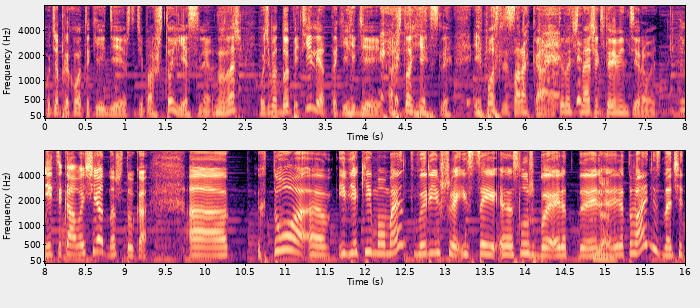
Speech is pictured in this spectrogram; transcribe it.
у тебя приходят такие идеи, что типа, а что если? Ну, знаешь, у тебя до 5 лет такие идеи, а что если? И после 40 ты начинаешь экспериментировать. Мені цікава ще одна штука. А, хто е, і в який момент вирішує із цієї е, служби рят- е, Да. рятування, значить,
